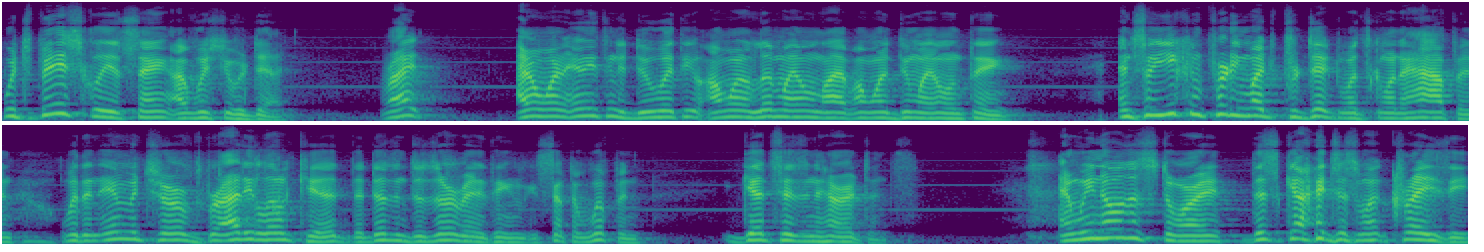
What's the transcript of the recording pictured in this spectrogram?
which basically is saying, I wish you were dead, right? I don't want anything to do with you. I want to live my own life. I want to do my own thing. And so you can pretty much predict what's going to happen with an immature, bratty little kid that doesn't deserve anything except a whipping gets his inheritance. And we know the story. This guy just went crazy.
